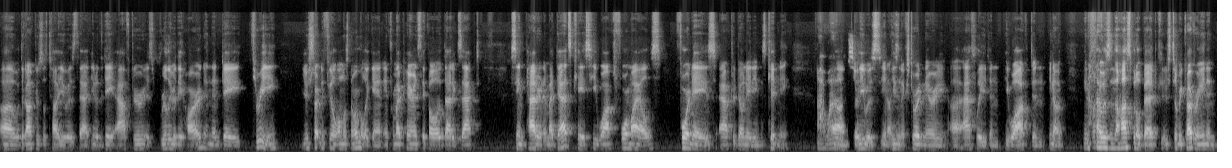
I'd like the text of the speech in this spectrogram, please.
uh, what the doctors will tell you is that you know the day after is really really hard, and then day three, you're starting to feel almost normal again. And for my parents, they followed that exact same pattern. In my dad's case, he walked four miles four days after donating his kidney. Oh wow! Um, so he was, you know, he's an extraordinary uh, athlete, and he walked, and you know, you know, I was in the hospital bed, still recovering, and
